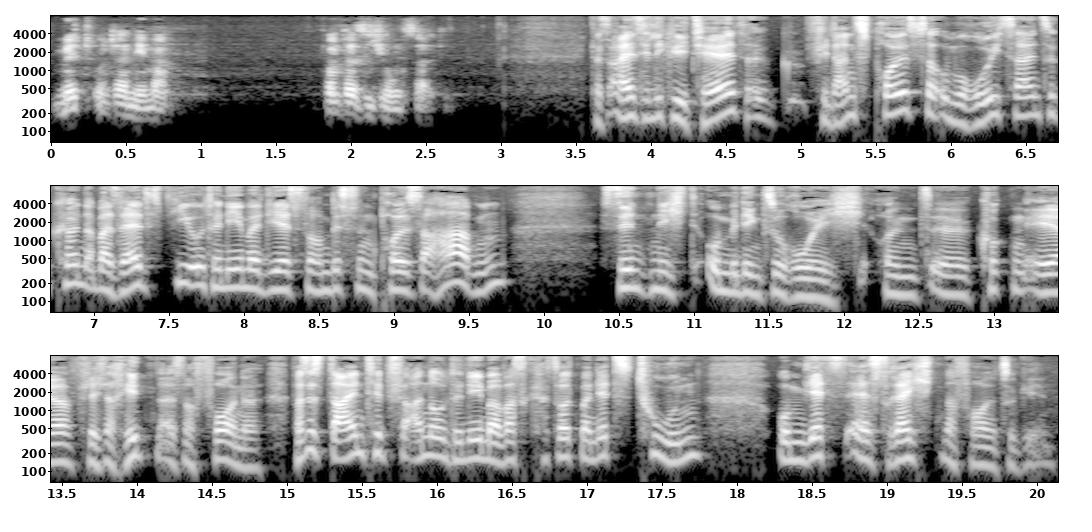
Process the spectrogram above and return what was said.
mit Unternehmern von Versicherungsseite. Das eine ist die Liquidität, Finanzpolster, um ruhig sein zu können. Aber selbst die Unternehmer, die jetzt noch ein bisschen Polster haben, sind nicht unbedingt so ruhig und äh, gucken eher vielleicht nach hinten als nach vorne. Was ist dein Tipp für andere Unternehmer? Was sollte man jetzt tun, um jetzt erst recht nach vorne zu gehen?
